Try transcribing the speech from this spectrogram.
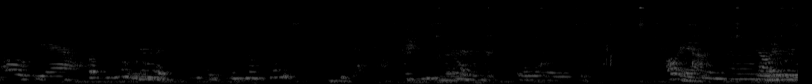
Oh yeah. But people feel like, okay. Oh yeah. No, it was.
